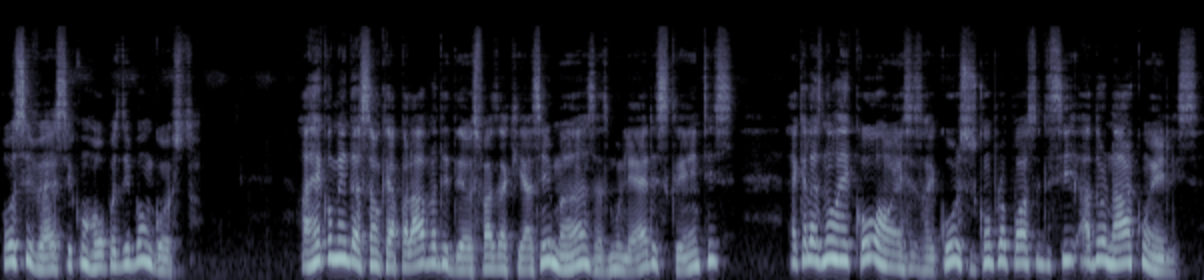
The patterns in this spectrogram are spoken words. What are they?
ou se veste com roupas de bom gosto. A recomendação que a palavra de Deus faz aqui às irmãs, às mulheres crentes, é que elas não recorram a esses recursos com o propósito de se adornar com eles.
